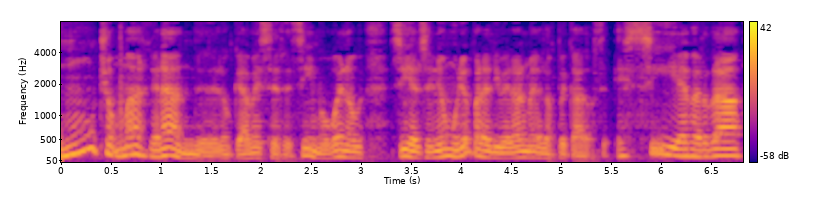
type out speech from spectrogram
mucho más grande de lo que a veces decimos. Bueno, sí, el Señor murió para liberarme de los pecados. Es, sí, es verdad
